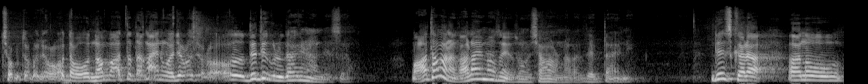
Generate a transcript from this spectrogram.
ちょろちょろちょろと生温かいのがちょろちょろ出てくるだけなんですよ。頭なんか洗いませんよそのシャワーの中絶対に。ですからあの、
